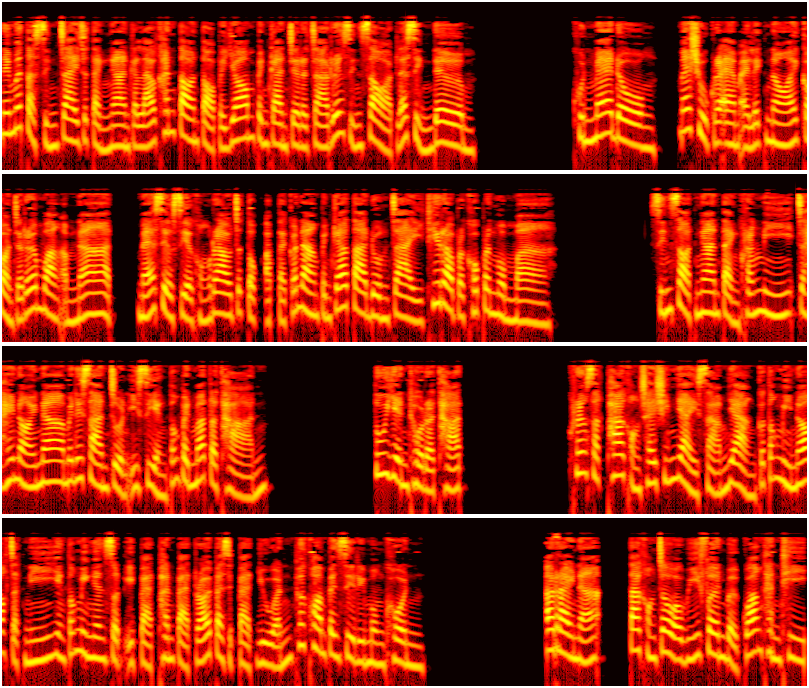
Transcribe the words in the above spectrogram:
ในเมื่อตัดสินใจจะแต่งงานกันแล้วขั้นตอนต่อไปย่อมเป็นการเจรจาเรื่องสินสอดและสินเดิม คุณแม่โดง แม่ชูกระแอมไอเล็กน้อยก่อนจะเริ่มวางอำนาจ แม้เสี่ยวเสี่ยวของเราจะตกอับแต่ก็นางเป็นแก้วตาดวงใจที่เราประคบประงมมา สินสอดงานแต่งครั้งนี้จะให้น้อยหน้าไม่ได้ซานจวนอีเสี่ยงต้องเป็นมาตรฐาน ตู้เย็นโทรทัศน์เครื่องซักผ้าของใช้ชิ้นใหญ่สามอย่างก็ต้องมีนอกจากนี้ยังต้องมีเงินสดอีก 8,888 หยวน เพื่อความเป็นสิริมงคล อะไรนะ ตาของโจอวีเฟิร์นเบิกกว้างทันที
